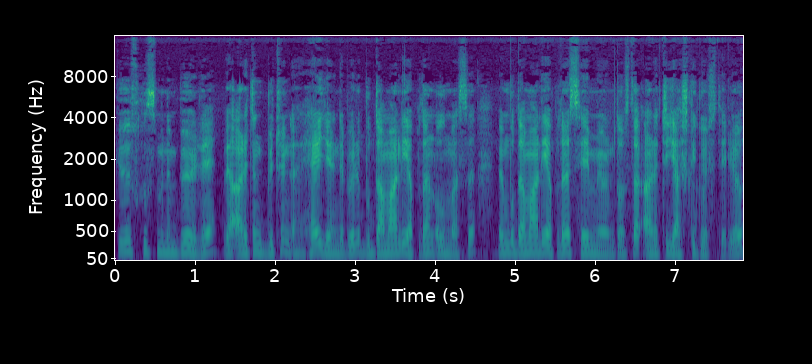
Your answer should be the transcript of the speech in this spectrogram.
göğüs kısmının böyle ve aracın bütün her yerinde böyle bu damarlı yapıların olması. Ve bu damarlı yapıları sevmiyorum dostlar. Aracı yaşlı gösteriyor.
